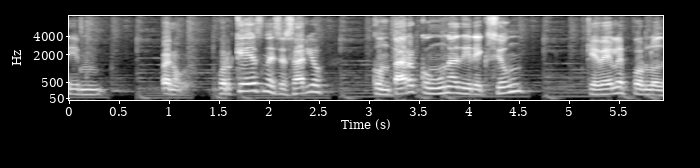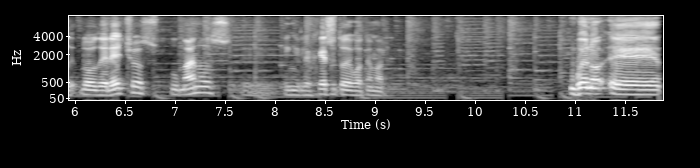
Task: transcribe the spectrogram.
em, bueno, ¿por qué es necesario contar con una dirección que vele por los derechos humanos eh, en el ejército de Guatemala? Bueno, eh,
